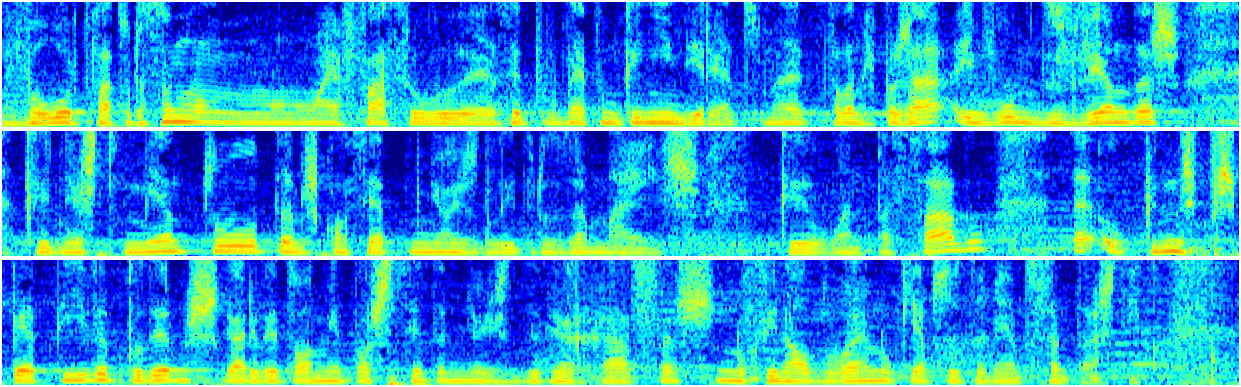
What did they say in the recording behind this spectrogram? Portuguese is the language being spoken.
valor de faturação não, não é fácil, é sempre promete um bocadinho indireto. Não é? Falamos para já em volume de vendas, que neste momento estamos com 7 milhões de litros a mais que o ano passado, eh, o que nos perspectiva podermos chegar eventualmente aos 60 milhões de garrafas no final do ano, o que é absolutamente fantástico.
